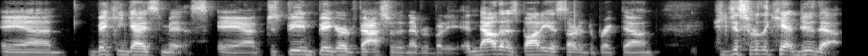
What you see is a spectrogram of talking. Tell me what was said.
and making guys miss and just being bigger and faster than everybody. And now that his body has started to break down, he just really can't do that.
